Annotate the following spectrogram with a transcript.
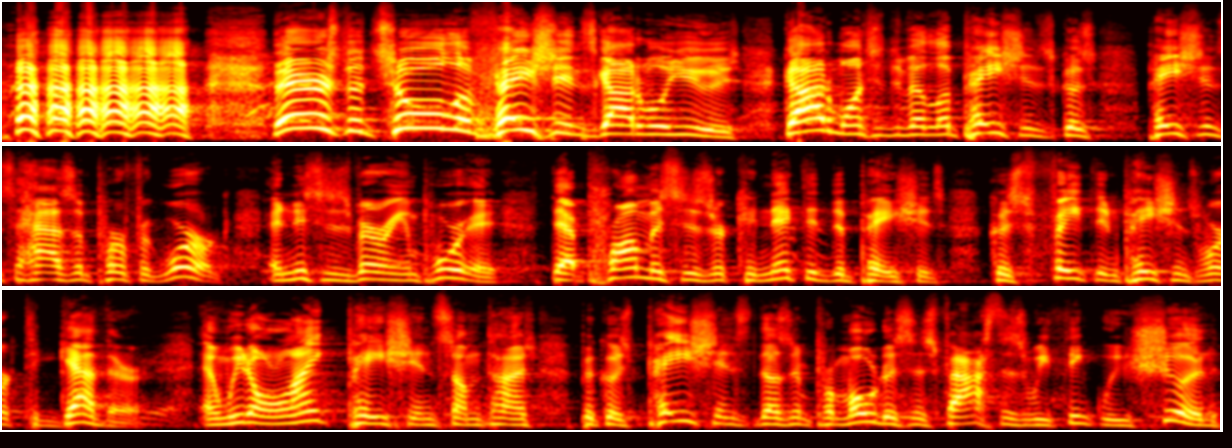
There's the tool of patience God will use. God wants to develop patience because patience has a perfect work. And this is very important that promises are connected to patience because faith and patience work together. And we don't like patience sometimes because patience doesn't promote us as fast as we think we should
